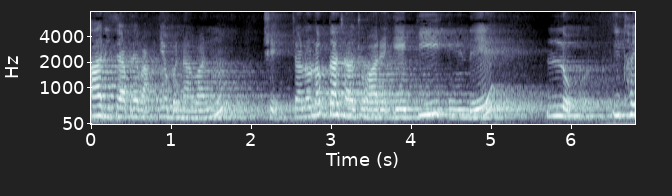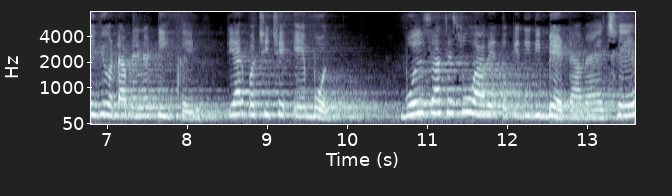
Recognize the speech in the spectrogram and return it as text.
આ રીતે આપણે વાક્ય બનાવવાનું છે. ચાલો લખતા જાજો હારે એ, કી, એન્ડ, એ, લોક. એ થઈ ગયું એટલે આપણે એને ટીક કર્યું. ત્યાર પછી છે એ બોલ. બોલ સાથે શું આવે? તો કે દીદી બેટ આવે. છે.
